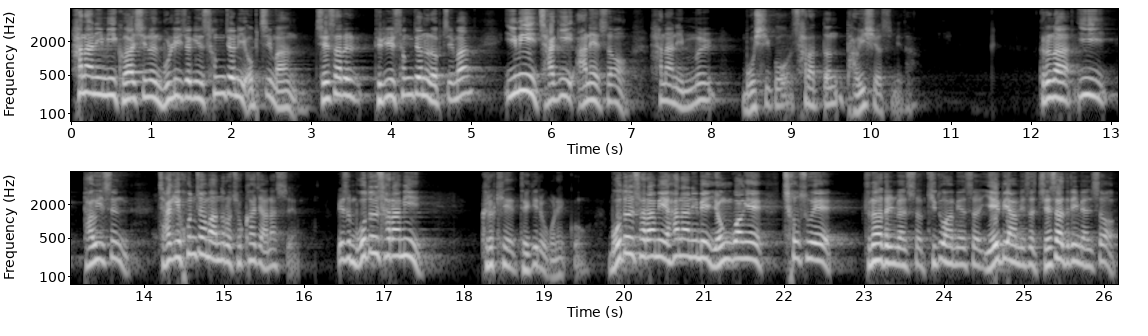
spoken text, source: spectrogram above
하나님이 거하시는 물리적인 성전이 없지만 제사를 드릴 성전은 없지만 이미 자기 안에서 하나님을 모시고 살았던 다윗이었습니다. 그러나 이 다윗은 자기 혼자만으로 족하지 않았어요. 그래서 모든 사람이 그렇게 되기를 원했고 모든 사람이 하나님의 영광의 처소에 드나들면서 기도하면서 예배하면서 제사 드리면서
